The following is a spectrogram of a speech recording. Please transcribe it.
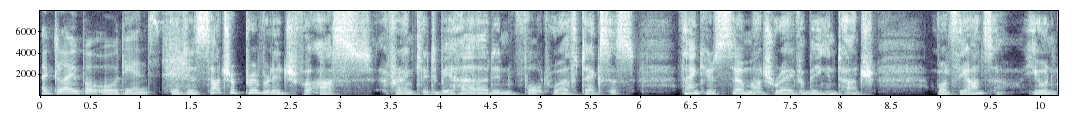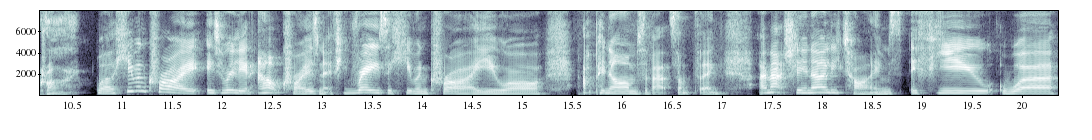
a global audience. It is such a privilege for us, frankly, to be heard in Fort Worth, Texas. Thank you so much, Ray, for being in touch. What's the answer? Hue and cry. Well, hue and cry is really an outcry, isn't it? If you raise a hue and cry, you are up in arms about something. And actually, in early times, if you were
